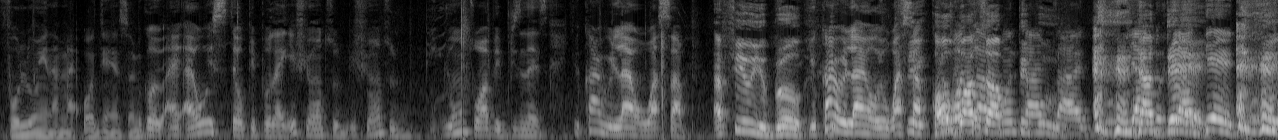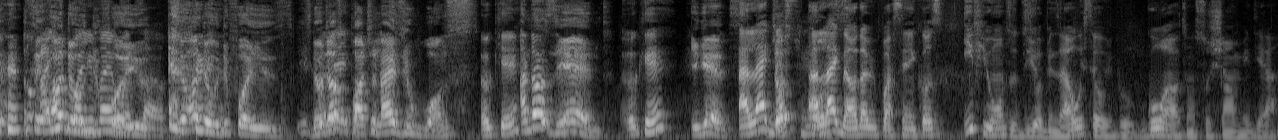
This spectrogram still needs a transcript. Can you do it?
following and my audience and because I, I always tell people like if you want to if you want to you want to have a business you can't rely on WhatsApp. I feel you bro. You can't rely on WhatsApp. See, all WhatsApp, WhatsApp people are, they are, they are dead. dead. See, see all they will do for WhatsApp? you see all they will do for you is it's they'll just patronize you once. Okay. And that's the end. Okay. You get? I like Just that. I like that other people are saying because if you want to do your business, I always tell people go out on social media,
